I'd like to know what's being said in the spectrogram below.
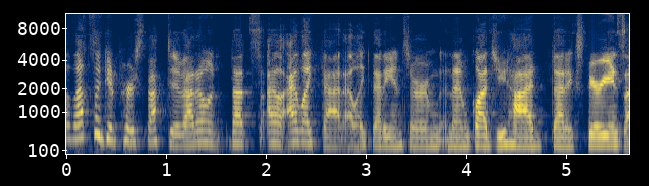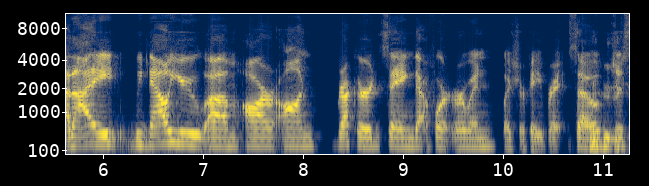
Oh, that's a good perspective. I don't. That's I, I like that. I like that answer, I'm- and I'm glad you had that experience. And I, we now you um, are on record saying that Fort Irwin was your favorite. So just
